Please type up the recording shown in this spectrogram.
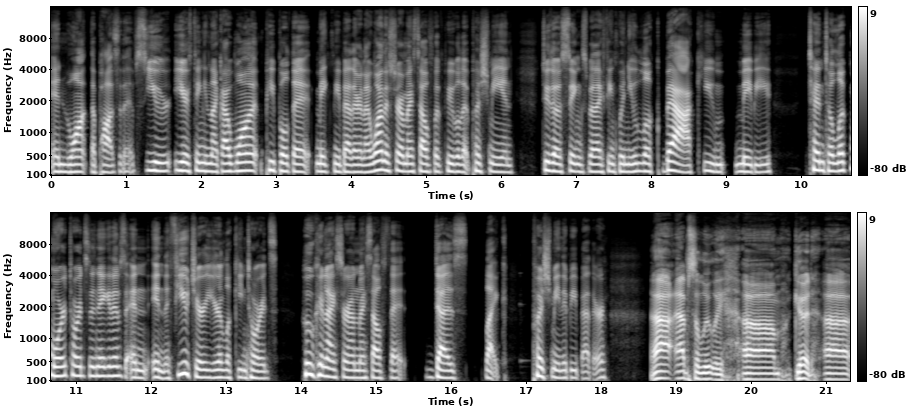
and want the positives. You're you're thinking like I want people that make me better and I want to surround myself with people that push me and do those things. But I think when you look back, you maybe tend to look more towards the negatives and in the future you're looking towards who can I surround myself that does like push me to be better. uh, absolutely, um, good. Uh,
